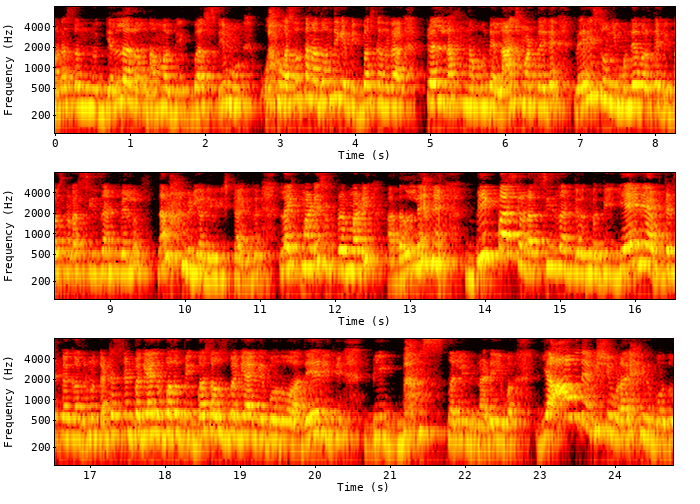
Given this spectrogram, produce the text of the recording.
ಮನಸ್ಸನ್ನು ಗೆಲ್ಲಲು ನಮ್ಮ ಬಿಗ್ ಬಾಸ್ ಟೀಮು ಹೊಸತನದೊಂದಿಗೆ ಬಿಗ್ ಬಾಸ್ ಕನ್ನಡ ಟ್ವೆಲ್ ನಮ್ಮ ಮುಂದೆ ಲಾಂಚ್ ಮಾಡ್ತಾ ಇದೆ. ವೆರಿ ಸೂನ್ ನಿಮ್ಮ ಮುಂದೆ ಬರುತ್ತೆ big boss Kannada season twelve ನನ್ನ ವಿಡಿಯೋ ನಿಮಗೆ ಇಷ್ಟ ಆಗಿದ್ರೆ ಲೈಕ್ ಮಾಡಿ ಸಬ್ಸ್ಕ್ರೈಬ್ ಮಾಡಿ. ಅದಲ್ಲದೆ big boss Kannada season twelve ಬಗ್ಗೆ ಏನೇ ಅಪ್ಡೇಟ್ಸ್ ಬೇಕಾದ್ರೂ ಕಂಟೆಸ್ಟೆಂಟ್ ಬಗ್ಗೆ ಆಗಿರ್ಬೋದು. ಬಿಗ್ ಬಾಸ್ ಹೌಸ್ ಬಗ್ಗೆ ಆಗಿರ್ಬೋದು, ಅದೇ ರೀತಿ ಬಿಗ್ ಬಾಸ್ನಲ್ಲಿ ನಡೆಯುವ ಯಾವುದೇ ವಿಷಯಗಳಾಗಿರ್ಬೋದು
